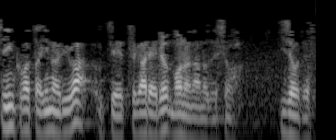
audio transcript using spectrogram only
信仰と祈りは受け継がれるものなのでしょう。以上です。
